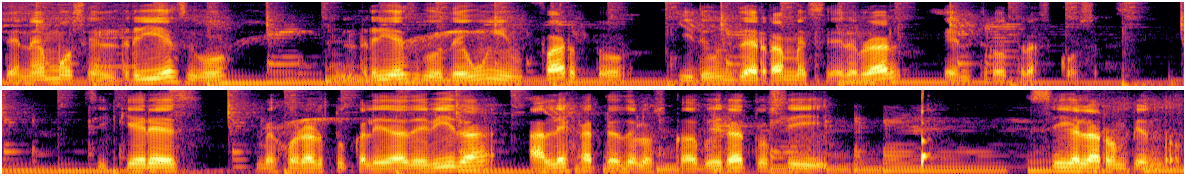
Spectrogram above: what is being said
tenemos el riesgo, el riesgo de un infarto y de un derrame cerebral, entre otras cosas. Si quieres mejorar tu calidad de vida, aléjate de los carbohidratos y síguela rompiendo.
